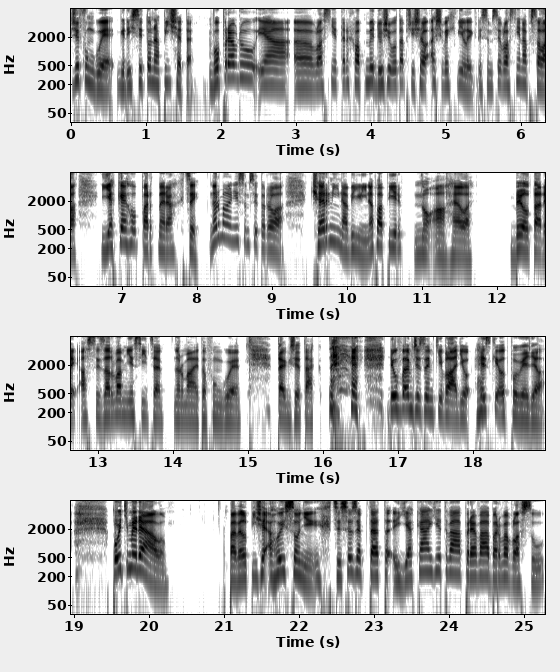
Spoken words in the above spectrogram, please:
Že funguje, když si to napíšete. Opravdu já uh, vlastně ten chlap mi do života přišel až ve chvíli, kdy jsem si vlastně napsala, jakého partnera chci. Normálně jsem si to dala černý na bílý na papír, no a hele, byl tady asi za dva měsíce, normálně to funguje. Takže tak. Doufám, že jsem ti, Vláďo, hezky odpověděla. Pojďme dál. Pavel píše, ahoj Soni, chci se zeptat, jaká je tvá pravá barva vlasů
